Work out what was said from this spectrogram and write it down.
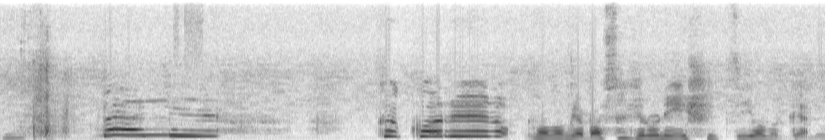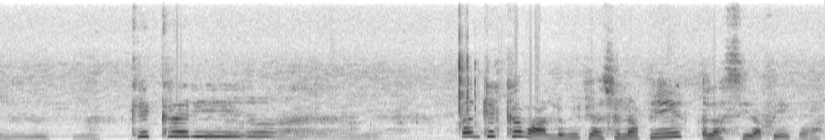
Belli! Che carino! Mamma mia, basta che non esci zio perché... Che carino! Anche il cavallo mi piace, la pecora, la, sì, la pecora.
